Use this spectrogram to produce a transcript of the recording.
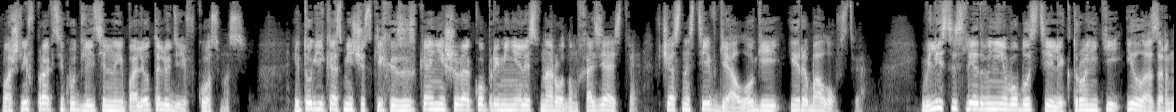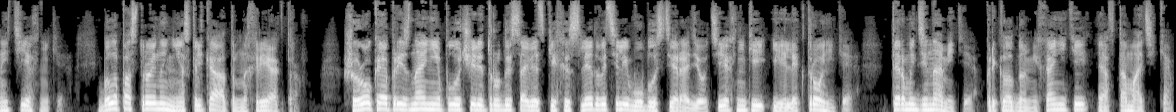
вошли в практику длительные полеты людей в космос. Итоги космических изысканий широко применялись в народном хозяйстве, в частности, в геологии и рыболовстве. Велись исследования в области электроники и лазерной техники. Было построено несколько атомных реакторов. Широкое признание получили труды советских исследователей в области радиотехники и электроники, термодинамики, прикладной механики и автоматики.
